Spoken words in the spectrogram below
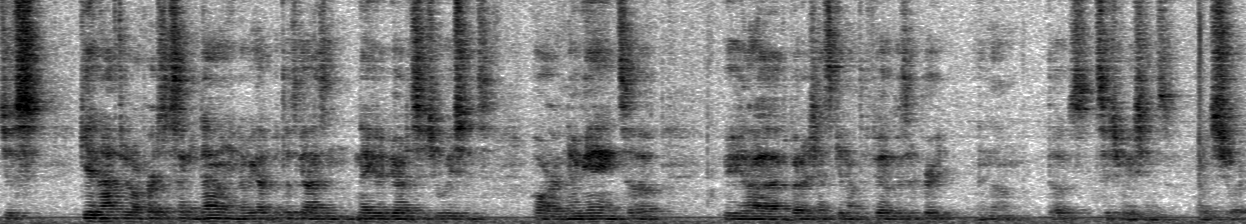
just getting after it on first and second down, you know, we got to put those guys in negative yardage situations or no gain, so we uh, have a better chance of getting off the field because they're great in um, those situations when it's short.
